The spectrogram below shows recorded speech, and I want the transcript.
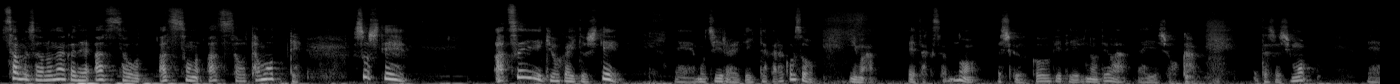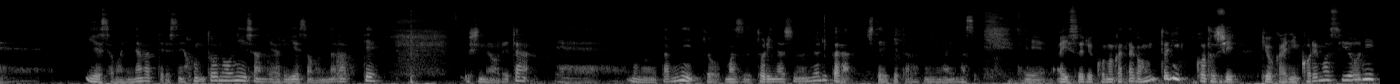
寒さの中で暑さを、暑さの暑さを保って、そして熱い教会として、え用いられていたからこそ、今、えたくさんの祝福を受けているのではないでしょうか。私たちも、えー、イエス様に習ってですね、本当のお兄さんであるイエス様に習って、失われた、えーもののために今日まず鳥なしの祈りからしていけたらと願います。えー、愛するこの方が本当に今年教会に来れますように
